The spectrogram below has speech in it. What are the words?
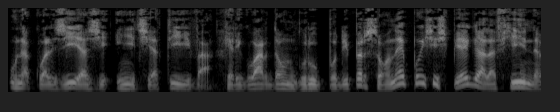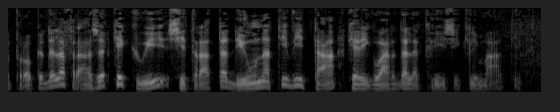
una qualsiasi iniziativa che riguarda un gruppo di persone e poi si spiega alla fine proprio della frase che qui si tratta di un'attività che riguarda la crisi climatica.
